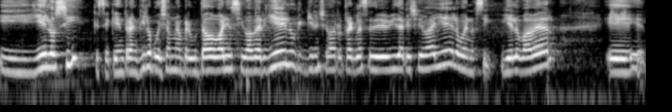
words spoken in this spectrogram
Y hielo sí, que se queden tranquilos porque ya me han preguntado varios si va a haber hielo, que quieren llevar otra clase de bebida que lleva hielo. Bueno, sí, hielo va a haber. Eh,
